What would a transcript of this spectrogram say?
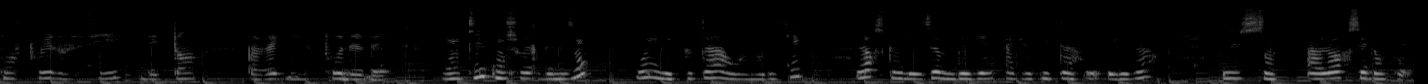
construisent aussi des tentes avec des trous de bêtes. Vont-ils construire des maisons? Oui, mais plus tard au néolithique, lorsque les hommes deviennent agriculteurs et éleveurs, ils sont alors sédentaires.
